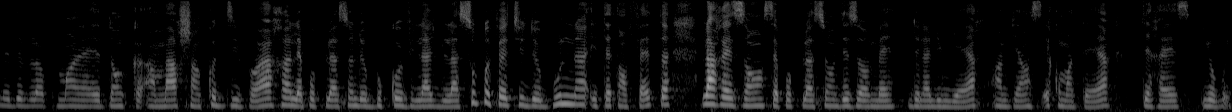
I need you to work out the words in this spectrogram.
Le développement est donc en marche en Côte d'Ivoire. Les populations de Bouko, village de la sous-préfecture de Bouna, étaient en fait la raison. Ces populations ont désormais de la lumière, ambiance et commentaires. Thérèse Yobwe.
